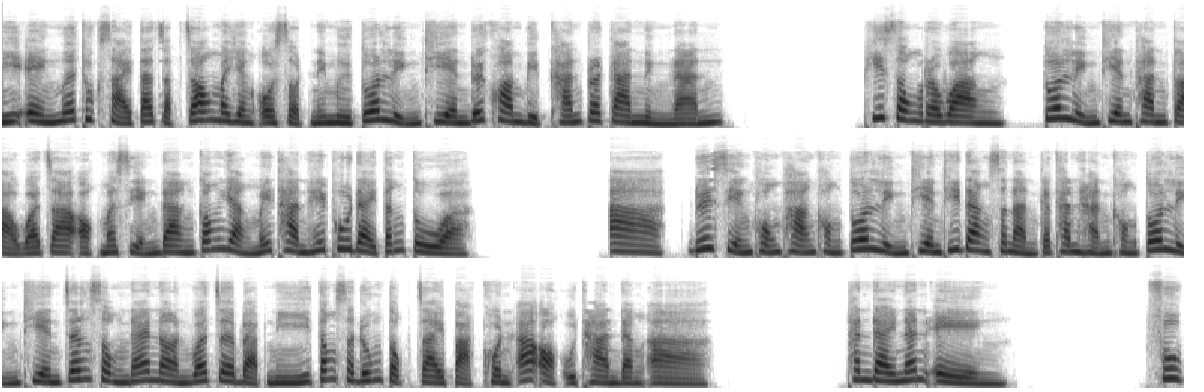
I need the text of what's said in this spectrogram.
นี้เองเมื่อทุกสายตาจับจ้องมายังโอสถในมือต้วนหลิงเทียนด้วยความบีบคั้นประการหนึ่งนั้น พี่ทรงระวัง ต้วนหลิงเทียนพันกล่าววาจาออกมาเสียงดังก้องอย่างไม่ทันให้ผู้ใดตั้งตัว อา ด้วยเสียงผงผางของต้วนหลิงเทียนที่ดังสนั่นกระทันหันของต้วนหลิงเทียนเจิ้งทรงแน่นอนว่าเจอแบบนี้ต้องสะดุ้งตกใจปากคนอ้าออกอุทานดังอา ทันใดนั่นเอง ฟุบ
